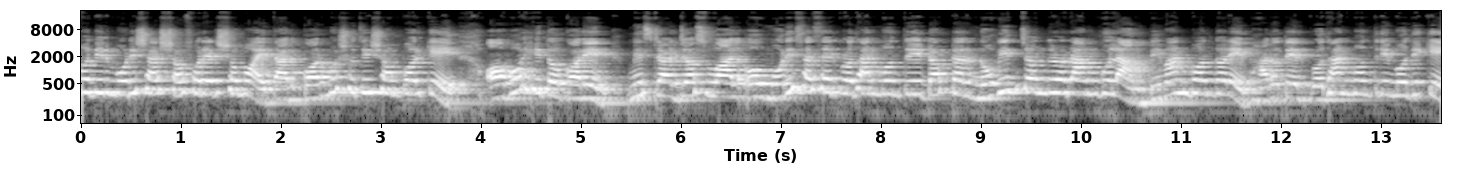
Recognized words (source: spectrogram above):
মোদীর মরিশাস সফরের সময় তার কর্মসূচি সম্পর্কে অবহিত করেন মিস্টার জসওয়াল ও মরিশাসের প্রধানমন্ত্রী ডক্টর নবীন চন্দ্র রামগুলাম বিমানবন্দরে ভারতের প্রধানমন্ত্রী মোদীকে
